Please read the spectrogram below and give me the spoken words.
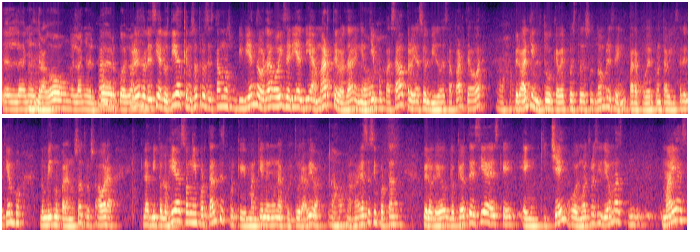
el año del dragón, el año del ah, puerco. por eso le decía, los días que nosotros estamos viviendo, ¿verdad? Hoy sería el día Marte, ¿verdad? En el tiempo pasado, pero ya se olvidó esa parte ahora. Pero alguien tuvo que haber puesto esos nombres en, para poder contabilizar el tiempo. Lo mismo para nosotros. Ahora, las mitologías son importantes porque mantienen una cultura viva. Ajá. eso es importante. Pero lo, lo que yo te decía es que en quiché o en otros idiomas mayas,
